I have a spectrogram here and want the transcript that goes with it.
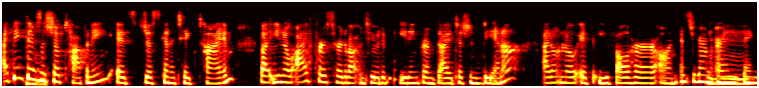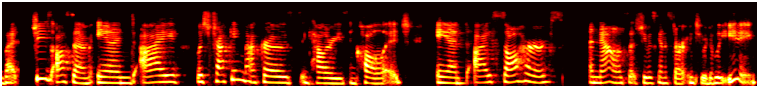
I think there's mm-hmm. a shift happening. It's just going to take time. But, you know, I first heard about intuitive eating from dietitian Deanna. I don't know if you follow her on Instagram mm-hmm. or anything, but she's awesome. And I was tracking macros and calories in college. And I saw her announced that she was going to start intuitively eating.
